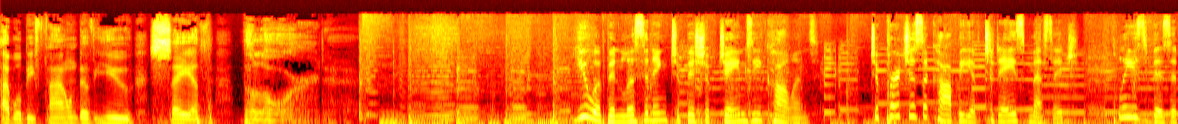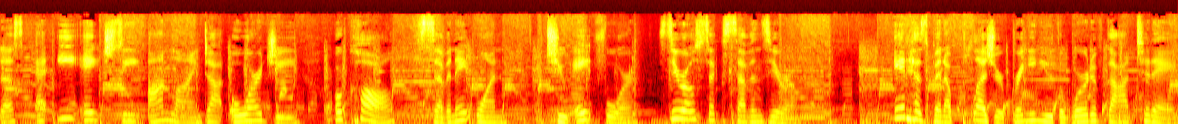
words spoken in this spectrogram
I will be found of you, saith the Lord. You have been listening to Bishop James E. Collins. To purchase a copy of today's message, please visit us at ehconline.org or call 781 284 0670. It has been a pleasure bringing you the Word of God today.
